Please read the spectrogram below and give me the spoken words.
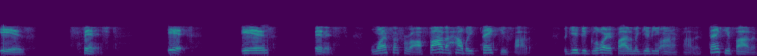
is finished. It is finished. Once and for all. Father, how we thank you, Father. We give you glory, Father, we give you honor, Father. Thank you, Father,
